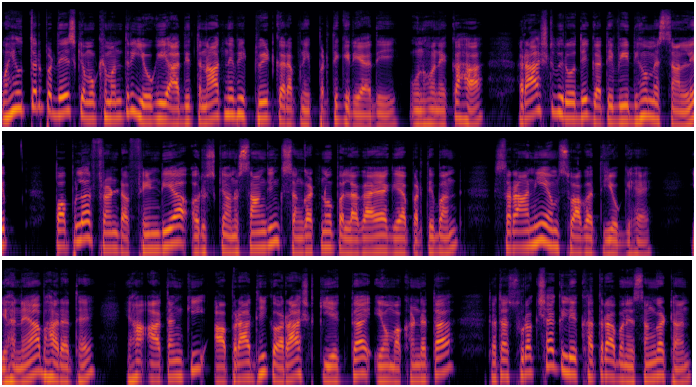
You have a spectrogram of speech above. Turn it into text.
वहीं उत्तर प्रदेश के मुख्यमंत्री योगी आदित्यनाथ ने भी ट्वीट कर अपनी प्रतिक्रिया दी। उन्होंने कहा राष्ट्र विरोधी गतिविधियों में संलिप्त, पॉपुलर फ्रंट ऑफ़ इंडिया और उसके अनुसांगिक संगठनों पर लगाया गया प्रतिबंध सराहनीय एवं स्वागत योग्य है। यह नया भारत है। यहाँ आतंकी, आपराधिक और राष्ट्र की एकता एवं अखंडता तथा सुरक्षा के लिए खतरा बने संगठन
